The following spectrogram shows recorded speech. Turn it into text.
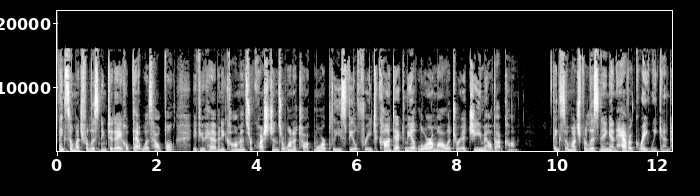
Thanks so much for listening today. Hope that was helpful. If you have any comments or questions or want to talk more, please feel free to contact me at lauramolitor at gmail.com. Thanks so much for listening and have a great weekend.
